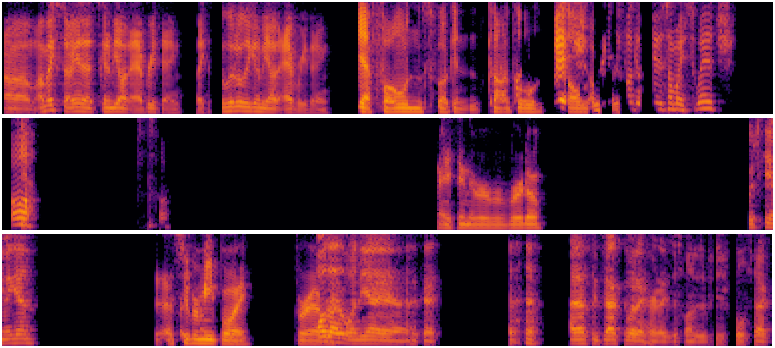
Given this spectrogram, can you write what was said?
Um, I'm excited that it's gonna be on everything. Like it's literally gonna be on everything. Yeah, phones, fucking consoles. Switch. I'm gonna fucking play this on my Switch. Oh, Yeah. Anything there, Roberto? Which game again? Uh, Super Meat Boy. Forever. Oh, that one. Yeah, yeah. yeah, Okay. That's exactly what I heard. I just wanted to full check.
